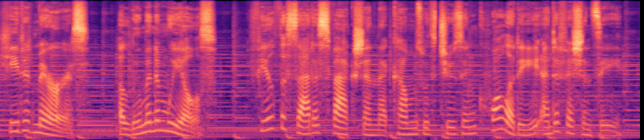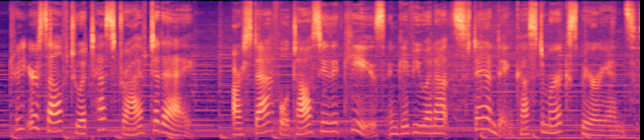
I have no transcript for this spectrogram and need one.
heated mirrors, aluminum wheels. Feel the satisfaction that comes with choosing quality and efficiency. Treat yourself to a test drive today. Our staff will toss you the keys and give you an outstanding customer experience.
